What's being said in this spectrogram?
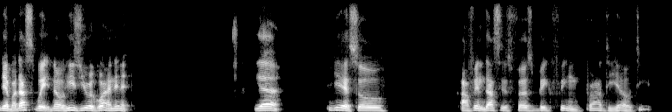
Yeah, but that's wait, no, he's Uruguayan, isn't it? Yeah. Yeah, so I think that's his first big thing. Hell. do you-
